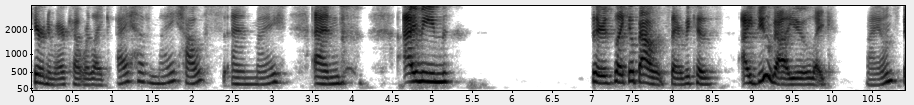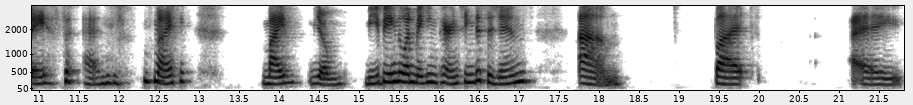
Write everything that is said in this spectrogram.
here in america we're like i have my house and my and i mean there's like a balance there because i do value like my own space and my my you know me being the one making parenting decisions. Um but i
